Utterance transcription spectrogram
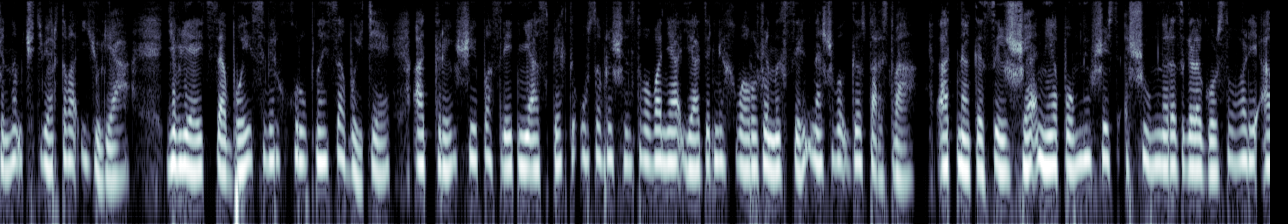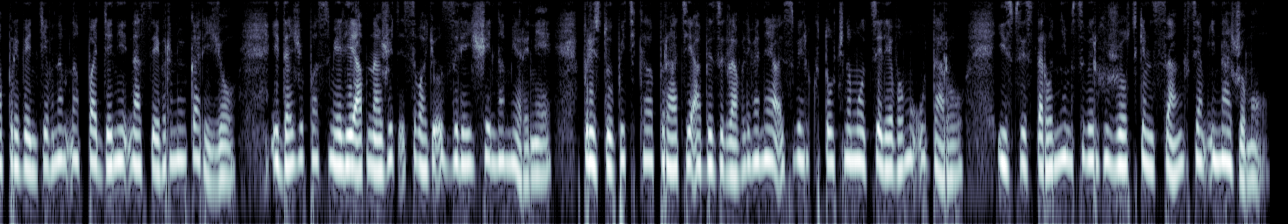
совершенном 4 июля является собой сверхкрупное событие, открывшее последний аспект усовершенствования ядерных вооруженных сил нашего государства. Однако США, не опомнившись, шумно разглагольствовали о превентивном нападении на Северную Корею и даже посмели обнажить свое злейшее намерение приступить к операции обезглавливания сверхточному целевому удару и всесторонним сверхжестким санкциям и нажиму.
